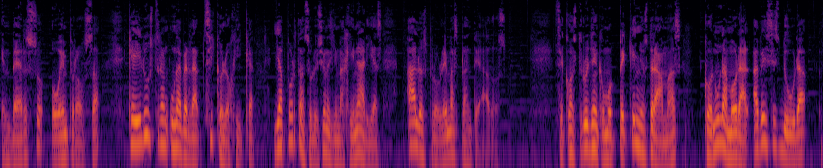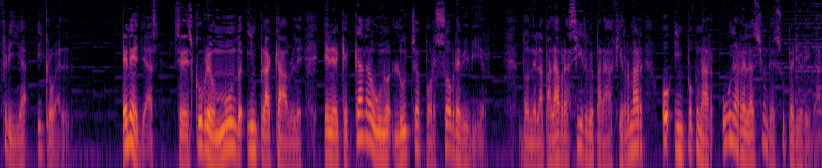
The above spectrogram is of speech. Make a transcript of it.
en verso o en prosa, que ilustran una verdad psicológica y aportan soluciones imaginarias a los problemas planteados. Se construyen como pequeños dramas con una moral a veces dura, fría y cruel. En ellas se descubre un mundo implacable en el que cada uno lucha por sobrevivir, donde la palabra sirve para afirmar o impugnar una relación de superioridad.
